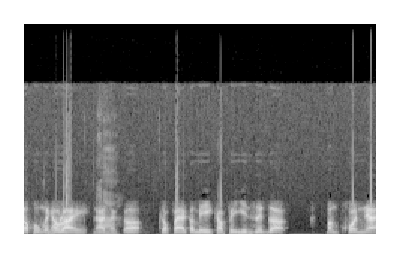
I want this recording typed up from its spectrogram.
ก็คงไม่เท่าไหร่นะค่ะแต่ก็กาแฟก็มีคาเฟอีนซึ่งก็ บางคนเนี่ย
